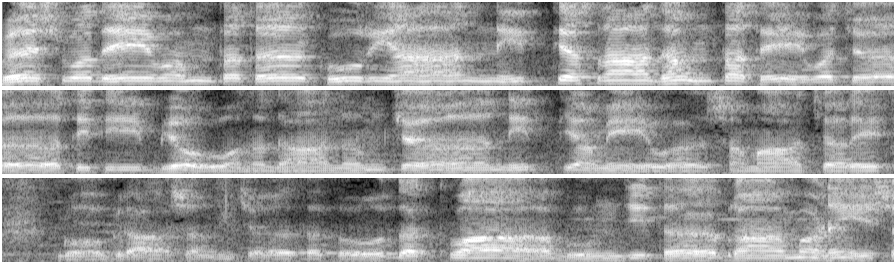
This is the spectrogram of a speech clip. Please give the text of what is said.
वैश्वदेवं तत् कुर्यान्नित्यश्राद्धं तथैव च अतिथिभ्यो अन्नदानं च नित्यमेव समाचरे। गोग्रासं च ततो दत्त्वा भुञ्जितब्राह्मणेश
